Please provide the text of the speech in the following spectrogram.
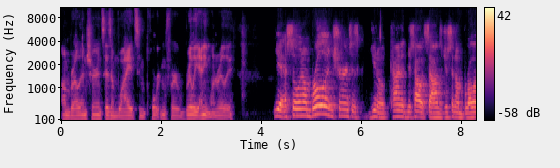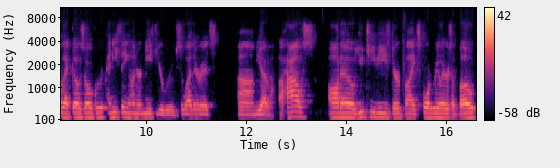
umbrella insurance is and why it's important for really anyone, really? Yeah, so an umbrella insurance is, you know, kind of just how it sounds, just an umbrella that goes over anything underneath your roof. So whether it's um, you have a house, auto, UTVs, dirt bikes, four wheelers, a boat,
